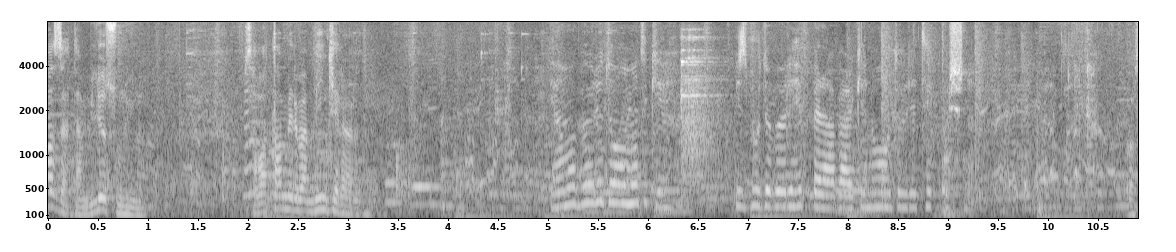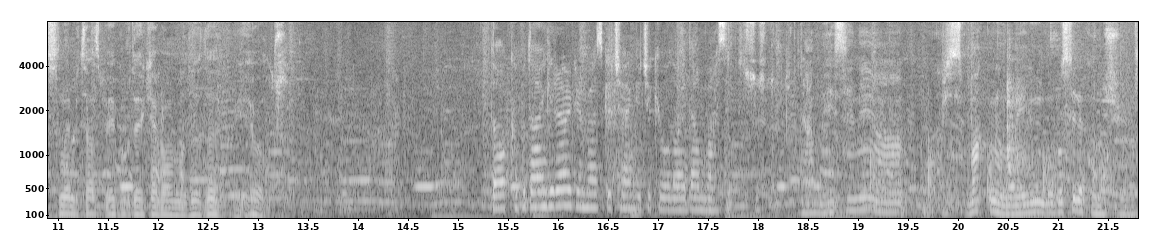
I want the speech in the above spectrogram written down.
Açmaz zaten biliyorsun huyunu. Sabahtan beri ben bin kere aradım. Ya ama böyle de olmadı ki. Biz burada böyle hep beraberken o orada öyle tek başına. Aslında Mithat Bey buradayken olmadığı da iyi oldu. Daha kapıdan girer girmez geçen geceki olaydan bahsetti sustum. Ya neyse ne ya. Biz bakmayalım. Eylül'ün babasıyla konuşuyor.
